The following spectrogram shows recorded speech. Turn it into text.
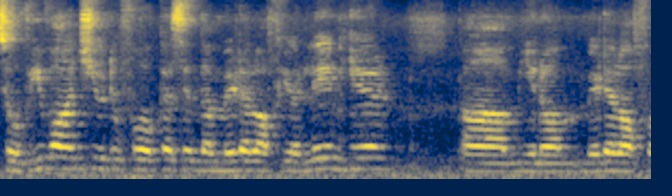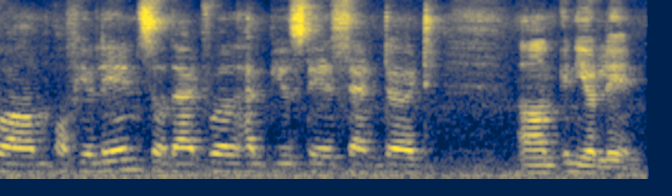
So we want you to focus in the middle of your lane here, um, you know, middle of, um, of your lane, so that will help you stay centered um, in your lane.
